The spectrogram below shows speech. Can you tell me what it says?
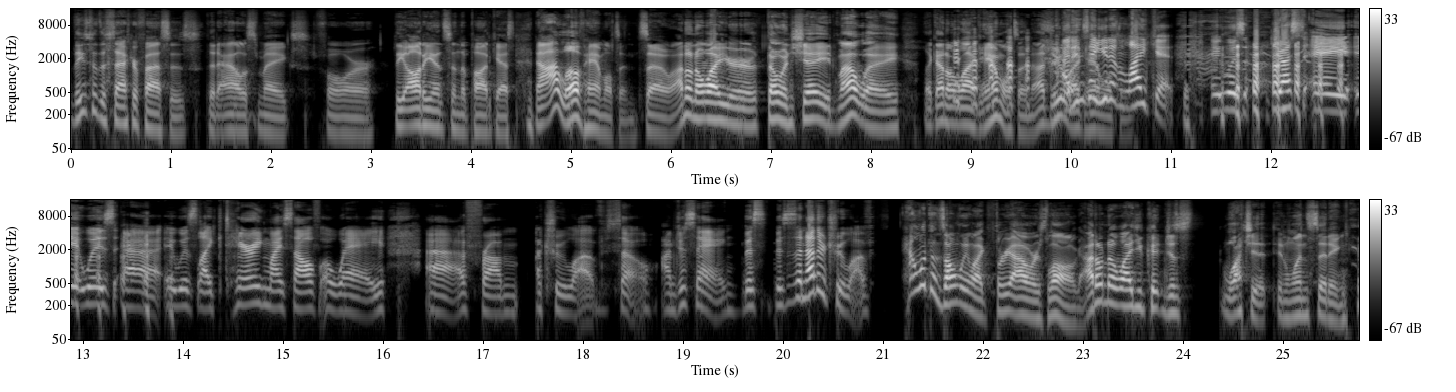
These are the sacrifices that Alice makes for the audience and the podcast. Now, I love Hamilton, so I don't know why you're throwing shade my way. Like I don't like Hamilton. I do. I like didn't say you didn't like it. It was just a. It was. Uh. It was like tearing myself away, uh, from a true love. So I'm just saying this. This is another true love. Hamilton's only like three hours long. I don't know why you couldn't just watch it in one sitting.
